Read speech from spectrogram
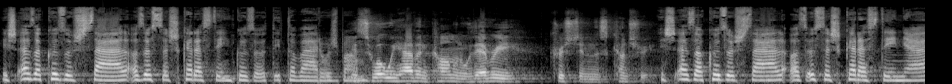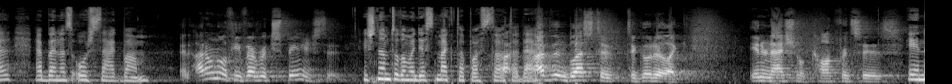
És ez a közös szál az összes keresztény között itt a városban. It's what we have in common with every Christian in this country. És ez a közös szál az összes keresztényel ebben az országban. And I don't know if you've ever experienced it. És nem tudom, hogy ezt megtapasztaltad-e. I've been blessed to, to go to like Én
